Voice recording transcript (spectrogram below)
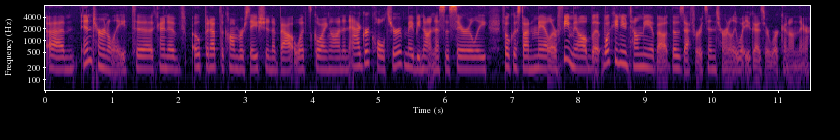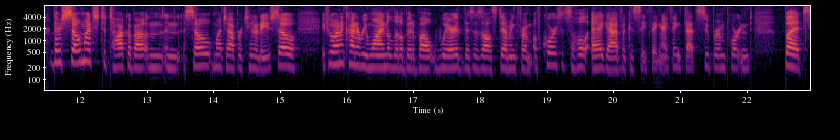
um, internally to kind of open up the conversation about what's going on in agriculture, maybe not necessarily focused on male or female, but what can you tell me about those efforts internally, what you guys are working on there? There's so much to talk about and, and so much opportunity. So, if you want to kind of rewind a little bit about where this is all stemming from, of course, it's the whole ag advocacy thing. I think that's super important. But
